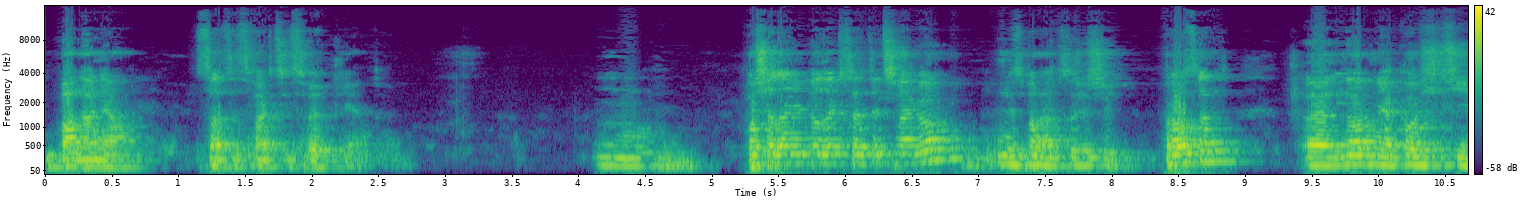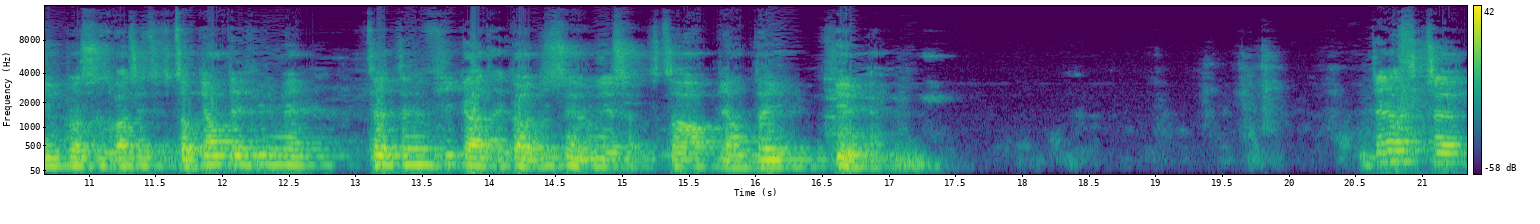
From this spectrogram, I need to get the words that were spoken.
badania satysfakcji swoich klientów. Mm. Posiadanie kodeksu etycznego jest ponad 40%. E, norm jakości proszę zobaczyć w co piątej firmie. Certyfikat ekologiczny również w co piątej firmie. I teraz czy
